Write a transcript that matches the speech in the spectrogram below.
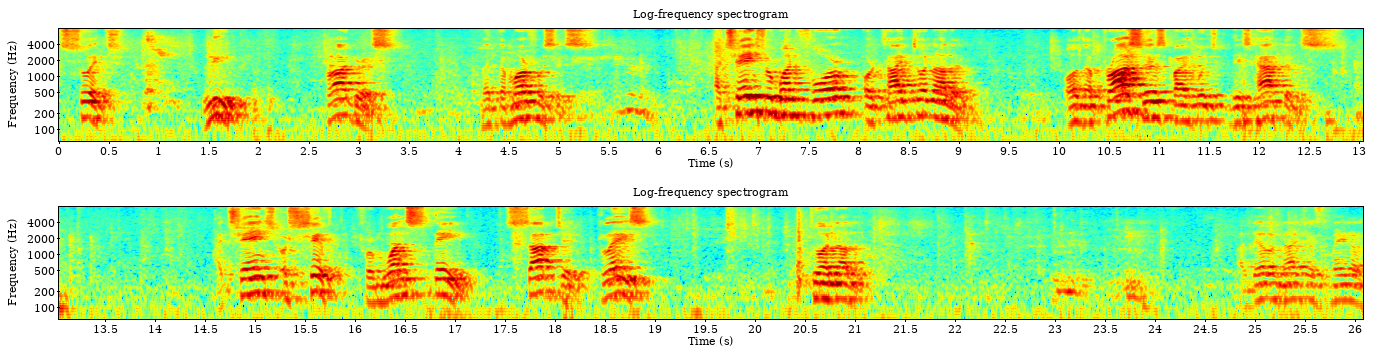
switch, leap, progress, metamorphosis. A change from one form or type to another, or the process by which this happens. A change or shift from one state, subject, place to another. Adele and I just made a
